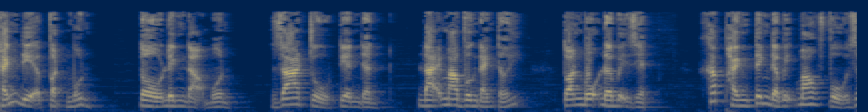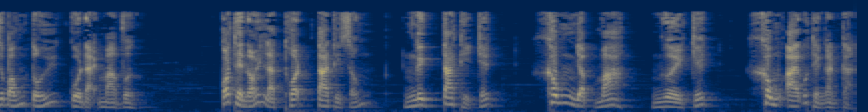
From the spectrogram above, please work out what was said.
Thánh địa Phật môn, Tổ đình đạo môn, Gia chủ tiên nhân, Đại ma vương đánh tới, Toàn bộ đều bị diệt. Khắp hành tinh đều bị bao phủ dưới bóng tối của đại ma vương. Có thể nói là thuận ta thì sống, Nghịch ta thì chết. Không nhập ma, Người chết, Không ai có thể ngăn cản.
